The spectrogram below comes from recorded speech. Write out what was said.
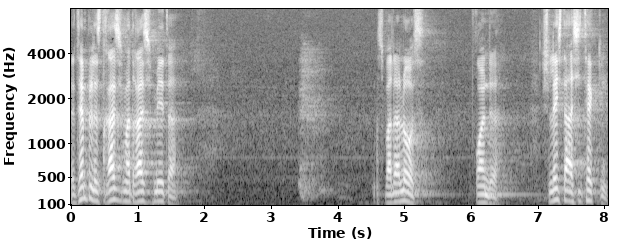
Der Tempel ist 30 mal 30 Meter. Was war da los, Freunde? Schlechte Architekten.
